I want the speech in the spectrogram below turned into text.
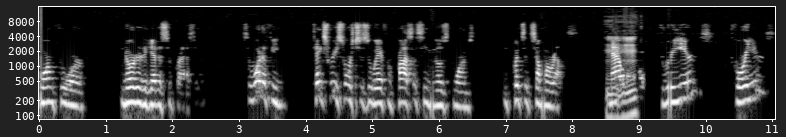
form for in order to get a suppressor. So what if he takes resources away from processing those forms and puts it somewhere else? Mm-hmm. Now, three years, four years.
